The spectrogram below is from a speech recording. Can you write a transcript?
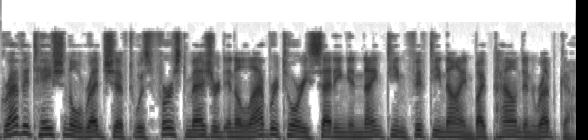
Gravitational redshift was first measured in a laboratory setting in 1959 by Pound and Rebka.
